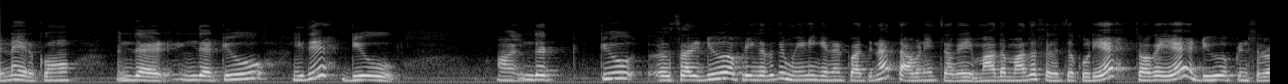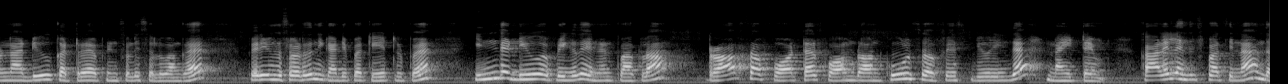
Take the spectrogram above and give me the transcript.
என்ன இருக்கும்? இந்த இந்த டியூ இது டியூ இந்த டியூ சாரி டியூ அப்படிங்கிறதுக்கு மீனிங் என்னென்னு பார்த்தீங்கன்னா தவணை தொகை மாதம் மாதம் செலுத்தக்கூடிய தொகையை டியூ அப்படின்னு சொல்லுவோம். நான் டியூ கட்டுறேன் அப்படின்னு சொல்லி சொல்லுவாங்க. பெரியவங்க சொல்கிறது நீ கண்டிப்பாக கேட்டிருப்பேன் இந்த டியூ அப்படிங்கிறது என்னென்னு பார்க்கலாம். Drops of water formed on cool surface during the night time காலையில் எழுந்திரிச்சு பார்த்தீங்கன்னா அந்த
